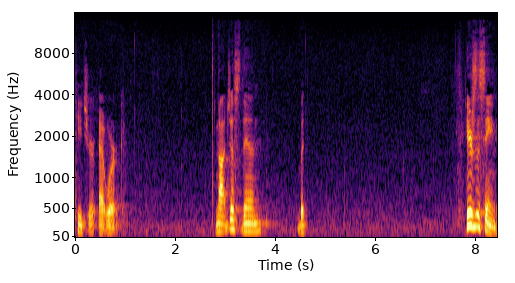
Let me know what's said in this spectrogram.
teacher at work. Not just then, but. Here's the scene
